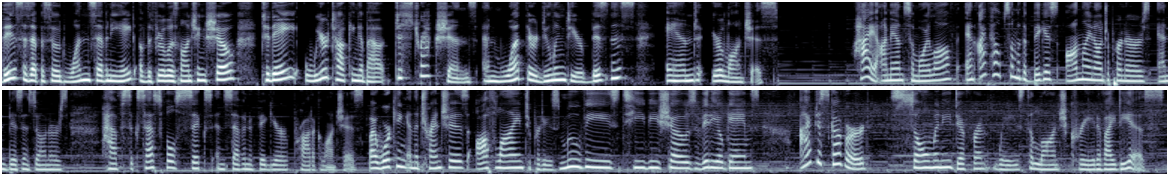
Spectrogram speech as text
This is episode 178 of the Fearless Launching Show. Today, we're talking about distractions and what they're doing to your business and your launches. Hi, I'm Anne Samoilov, and I've helped some of the biggest online entrepreneurs and business owners have successful six and seven figure product launches. By working in the trenches offline to produce movies, TV shows, video games, I've discovered so many different ways to launch creative ideas.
